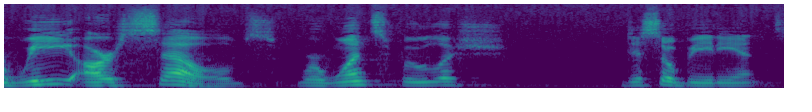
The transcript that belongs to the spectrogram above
we ourselves were once foolish, disobedient,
